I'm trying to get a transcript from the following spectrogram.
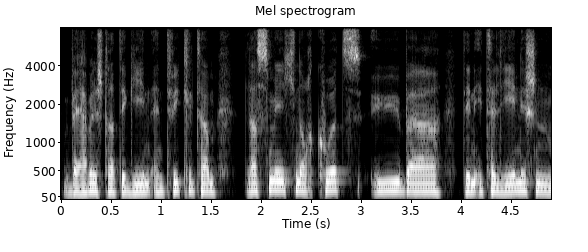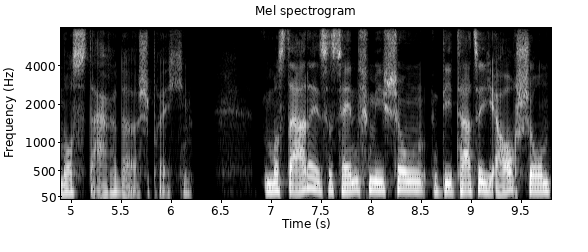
Werbestrategien entwickelt haben, lass mich noch kurz über den italienischen Mostarda sprechen. Mostarda ist eine Senfmischung, die tatsächlich auch schon,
